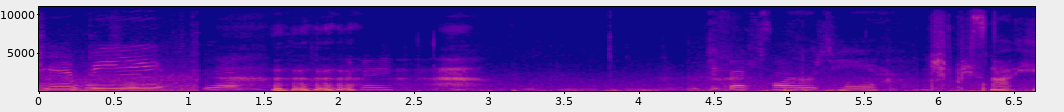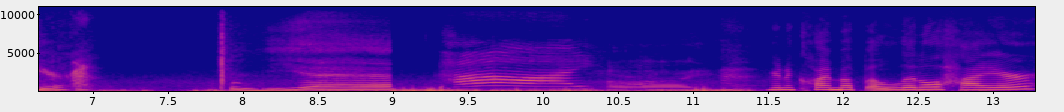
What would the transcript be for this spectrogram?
Chippy. Yeah. The best fire smoke. Chippy's not here. Yeah. Hi. Hi. We're gonna climb up a little higher.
